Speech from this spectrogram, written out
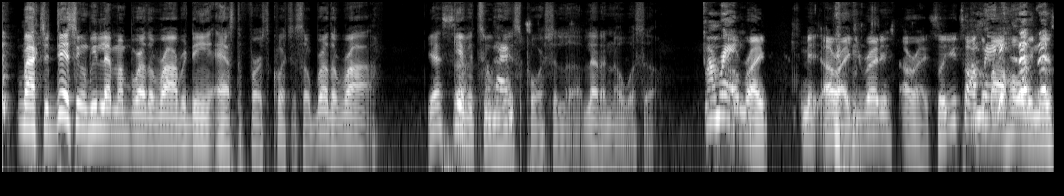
by tradition, we let my brother Robert Dean ask the first question. So, brother Rob, Yes. Sir. give it to Okay. Miss Portia Love. Let her know what's up. I'm ready. All right. All right, You ready? All right. So you talk I'm about ready. holiness.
